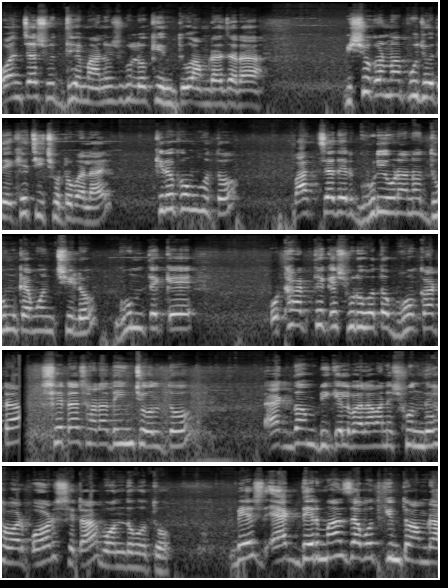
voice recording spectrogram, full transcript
পঞ্চাশ ঊর্ধ্বে মানুষগুলো কিন্তু আমরা যারা বিশ্বকর্মা পুজো দেখেছি ছোটোবেলায়, কীরকম হতো? বাচ্চাদের ঘুড়ি ওড়ানোর ধুম কেমন ছিল? ঘুম থেকে ওঠার থেকে শুরু হতো ভোঁকাটা সেটা সারাদিন চলতো। একদম বিকেলবেলা মানে সন্ধে হওয়ার পর সেটা বন্ধ হতো। বেশ এক দেড় মাস যাবৎ কিন্তু আমরা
